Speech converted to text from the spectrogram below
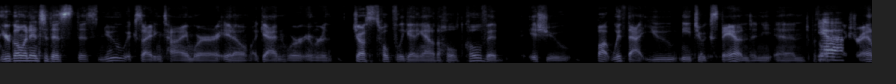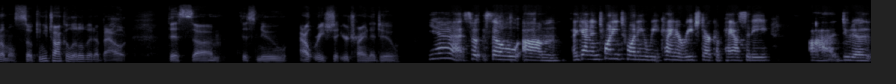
you're going into this this new exciting time where you know again we're we're just hopefully getting out of the whole COVID issue, but with that you need to expand and and with yeah. all the extra animals. So can you talk a little bit about this um, this new outreach that you're trying to do? Yeah. So so um, again in 2020 we kind of reached our capacity uh, due to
